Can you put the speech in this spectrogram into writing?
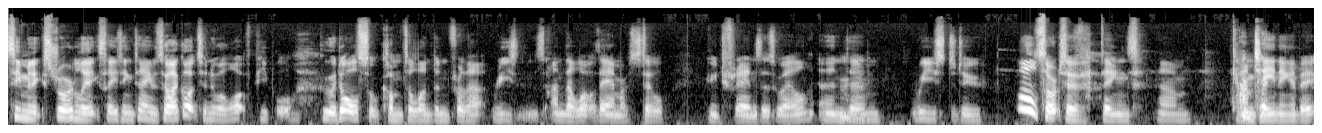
seem an extraordinarily exciting time. So I got to know a lot of people who had also come to London for that reasons, and a lot of them are still good friends as well. And Mm-hmm. um, we used to do all sorts of things, um, campaigning about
